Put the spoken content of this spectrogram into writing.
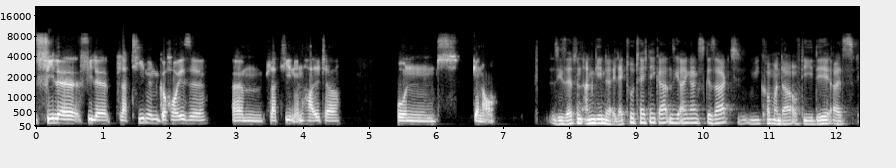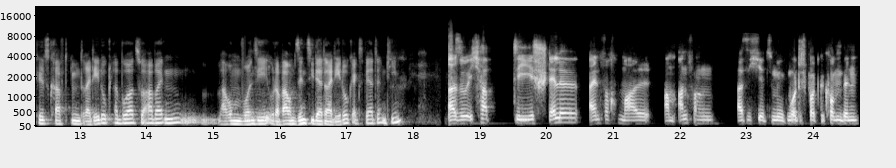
viele, viele Platinengehäuse, ähm, Platinenhalter und genau, Sie selbst sind angehender Elektrotechniker, hatten Sie eingangs gesagt. Wie kommt man da auf die Idee, als Hilfskraft im 3D-Drucklabor zu arbeiten? Warum wollen Sie mhm. oder warum sind Sie der 3D-Druck-Experte im Team? Also ich habe die Stelle einfach mal am Anfang, als ich hier zum Motorsport gekommen bin,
